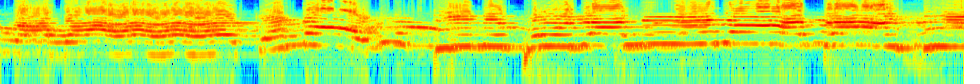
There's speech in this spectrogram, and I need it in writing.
বাবা। কেন? দিন ফুরান রাত তারি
